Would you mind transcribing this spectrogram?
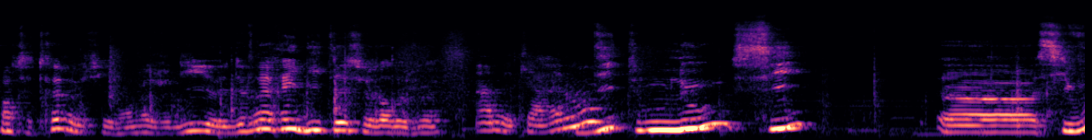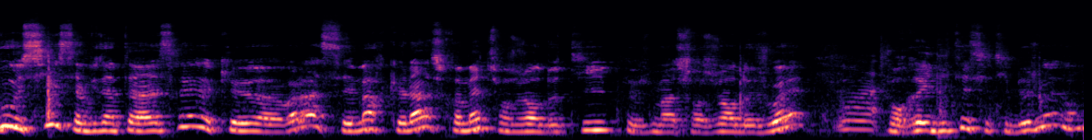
Non, c'est très réussi. hein. Moi je dis, euh, il devrait rééditer ce genre de jeu. Ah mais carrément. Dites-nous si, euh, si vous aussi ça vous intéresserait que euh, voilà, ces marques-là se remettent sur ce genre de type, sur ce genre de jouet Ouais. pour rééditer ce type de jouet, non?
